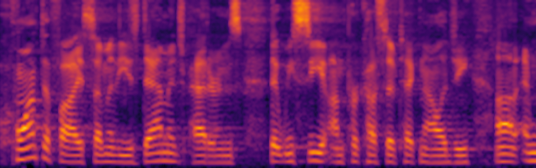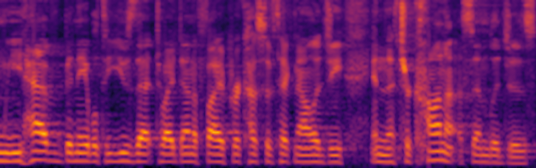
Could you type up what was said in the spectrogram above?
quantify some of these damage patterns that we see on percussive technology. Uh, and we have been able to use that to identify percussive technology in the Turkana assemblages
